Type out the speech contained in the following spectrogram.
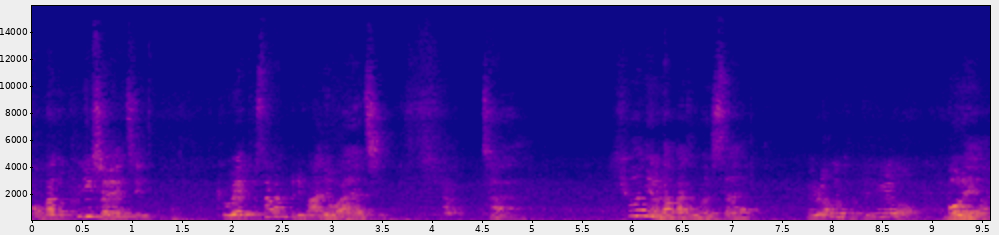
엄마도 풀리셔야지. 교회도 사람들이 많이 와야지. 자, 희원이 연락 받은 거 있어요? 연락은 더 드려요. 뭐래요?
